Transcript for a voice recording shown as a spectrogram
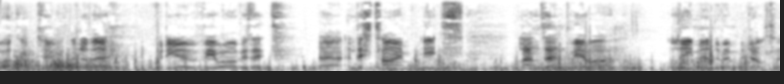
Welcome to another video VOR visit uh, and this time it's Land's End VOR, Lima November Delta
